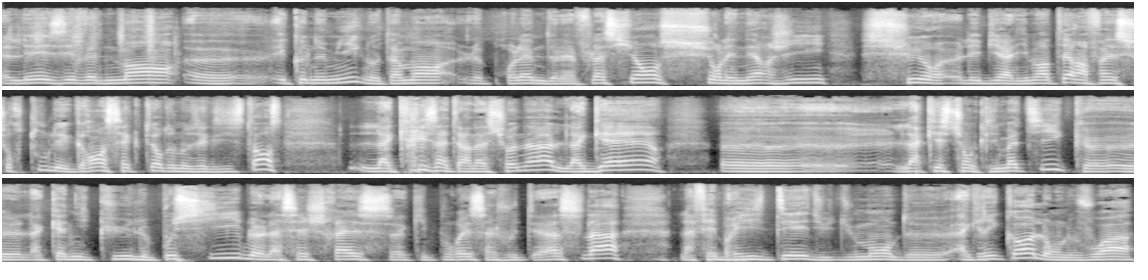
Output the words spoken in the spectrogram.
les événements euh, économiques, notamment le problème de l'inflation, sur l'énergie, sur les biens alimentaires, enfin sur tous les grands secteurs de nos existences, la crise internationale, la guerre, euh, la question climatique, euh, la canicule possible, la sécheresse qui pourrait s'ajouter à cela, la fébrilité du, du, monde agricole, on le voit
